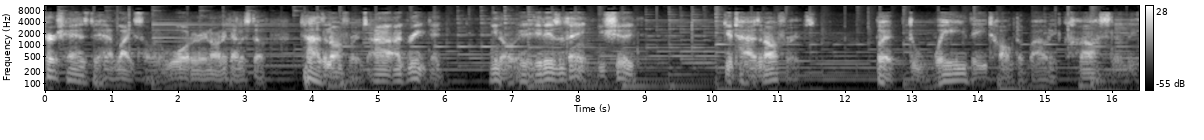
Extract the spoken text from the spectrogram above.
church has to have lights on and water and all that kind of stuff. Tithes and offerings. I, agree that, you know, it, it is a thing. You should give tithes and offerings. But the way they talked about it constantly,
